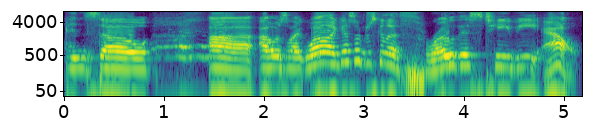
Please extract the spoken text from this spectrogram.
And so uh, I was like, well, I guess I'm just going to throw this TV out.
